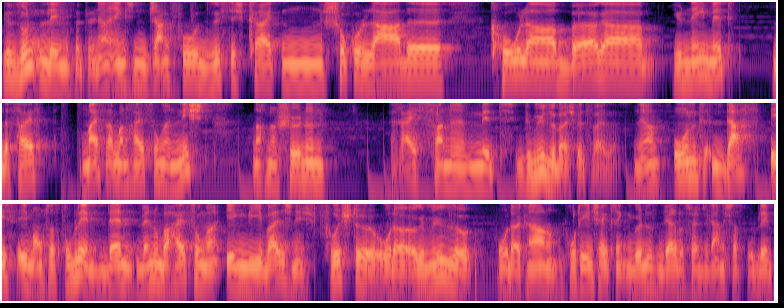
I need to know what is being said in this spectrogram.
gesunden Lebensmitteln, ja, irgendwelchen Junkfood, Süßigkeiten, Schokolade, Cola, Burger, you name it. Das heißt, meistens hat man Heißhunger nicht nach einer schönen Reispfanne mit Gemüse beispielsweise. Ja? Und das ist eben auch das Problem. Denn wenn du bei Heißhunger irgendwie, weiß ich nicht, Früchte oder Gemüse oder keine Ahnung, Proteinshake trinken würdest, wäre das vielleicht gar nicht das Problem.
